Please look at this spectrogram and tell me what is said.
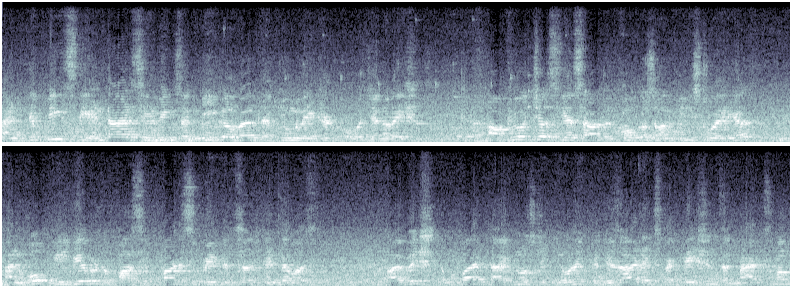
and depletes the entire savings and meager wealth accumulated over generations. Our future CSR will focus on these two areas and hope we'll be able to participate in such endeavors. I wish the mobile diagnostic unit the desired expectations and maximum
